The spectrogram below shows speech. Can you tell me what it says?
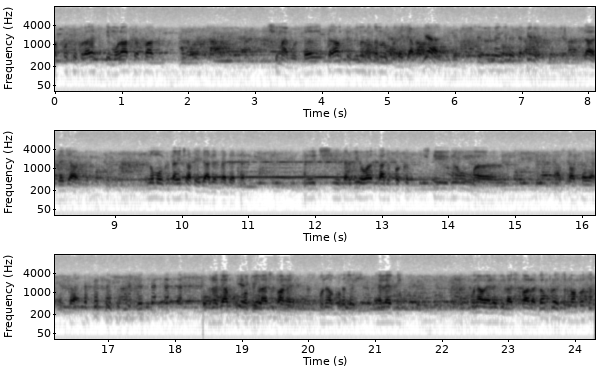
am fost încurajat, stimulat să fac și mai mult. Să, să am sentimentul că nu lucru degeaba. Da, sentimentul ăsta pierde. Da, degeaba. Nu mă încântă niciodată ideea de vedete. Nici interviul ăsta, după cât știi, nu mă... Asta o tăia în clar. Rădeam cu copiii la școală, îmi spuneau copiii, elevii, îmi spuneau elevii la școală, domn profesor, m-am văzut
